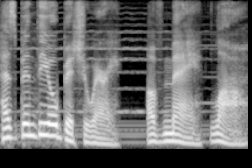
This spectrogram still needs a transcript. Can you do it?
has been the obituary of Mei Lao.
